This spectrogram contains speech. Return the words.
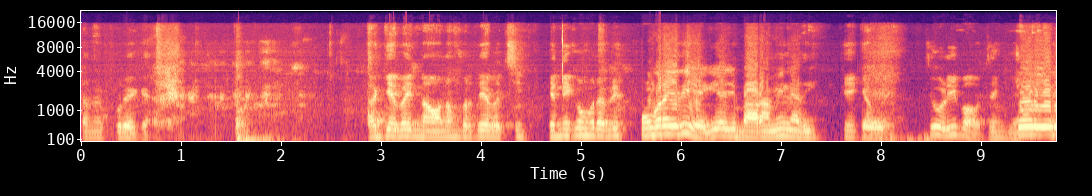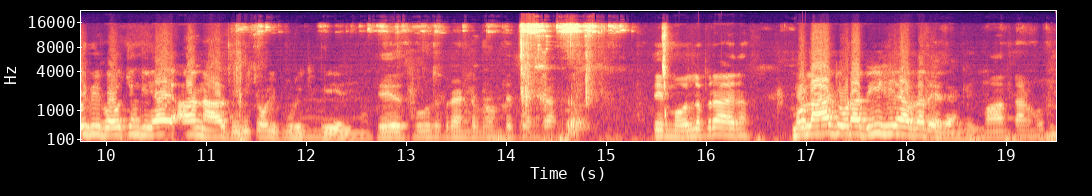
ਤਵੇਂ ਪੂਰੇ ਕਹਿ ਅੱਗੇ ਬਈ 9 ਨੰਬਰ ਤੇ ਆ ਬੱਚੀ। ਕਿੰਨੀ ਕੁ ਉਮਰ ਹੈ ਵੀਰੇ? ਉਮਰ ਇਹਦੀ ਹੈਗੀ ਹੈ ਜੀ 12 ਮਹੀਨਿਆਂ ਦੀ। ਠੀਕ ਬਈ। ਝੋਲੀ ਬਹੁਤ ਚੰਗੀ ਆ। ਚੋਲੀ ਇਹਦੀ ਵੀ ਬਹੁਤ ਚੰਗੀ ਆ ਆ ਨਾਲ ਦੀ ਵੀ ਚੋਲੀ ਪੂਰੀ ਚੰਗੀ ਹੈ ਜੀ। ਫੇਸ ਫੂਸ ਪ੍ਰਿੰਟ ਪ੍ਰਿੰਟ ਚੰਗਾ। ਤੇ ਮੁੱਲ ਭਰਾ ਇਹਦਾ? ਮੁੱਲ ਆ ਜੋੜਾ 20000 ਦਾ ਦੇ ਦਾਂਗੇ ਮਾਨਤਾਨ ਹੋ ਜੂ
